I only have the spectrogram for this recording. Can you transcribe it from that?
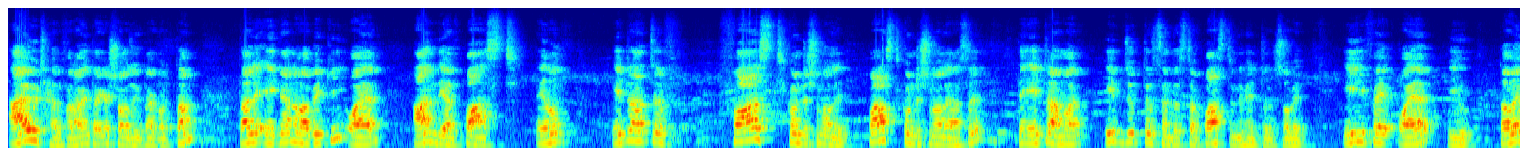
আই উড হেল্প আমি তাকে সহযোগিতা করতাম। তাহলে এখানে হবে কি? ওয়ার আনরিয়াল পাস্ট এবং এটা হচ্ছে ফার্স্ট কন্ডিশনালে পাস্ট কন্ডিশনালে আছে। তো এটা আমার ইফ যুক্ত সেন্টেন্সটা পাস্ট ইনফিনিটিভ হবে। ইফ আই ওয়ার ইউ তবে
